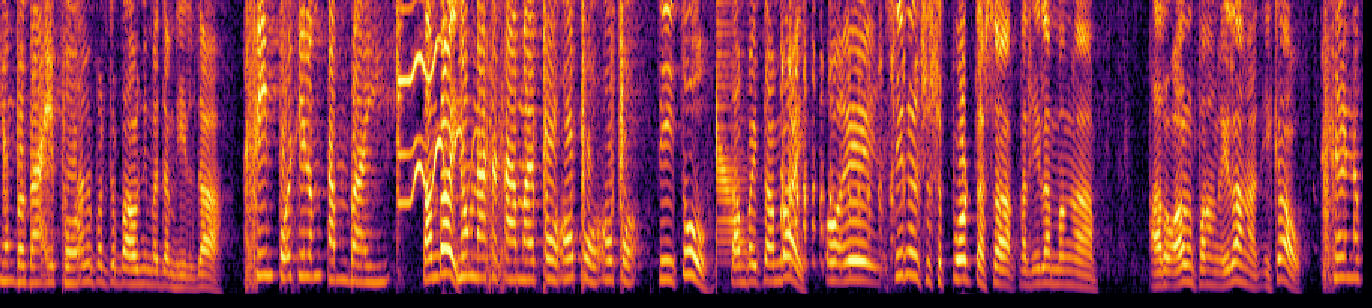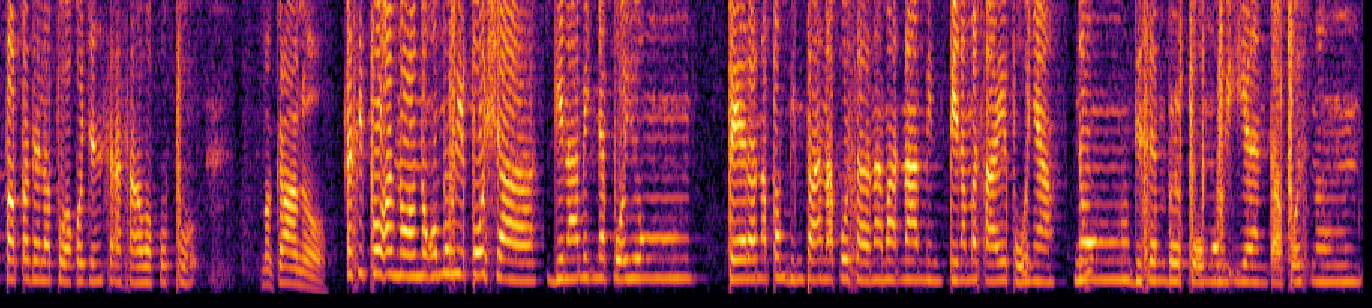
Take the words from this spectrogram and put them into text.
yung babae po. Ano pa trabaho ni Madam Hilda? Same po silang tambay. Tambay! Nung nasa summer po, opo, opo. Tito, tambay-tambay. o eh, sino nagsusuporta sa kanilang mga araw-araw ng pangangailangan? Ikaw. Sir, nagpapadala po ako dyan sa asawa ko po. Magkano? Kasi po ano, nung umuwi po siya, ginamit niya po yung pera na pambintana po sa nama, namin, pinamasahe po niya. Nung December po umuwi yan. Tapos nung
